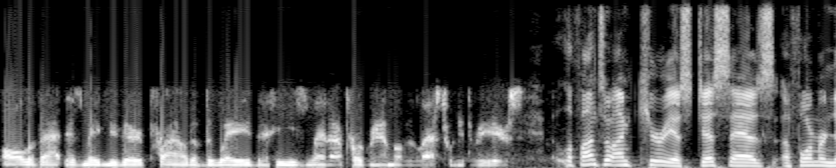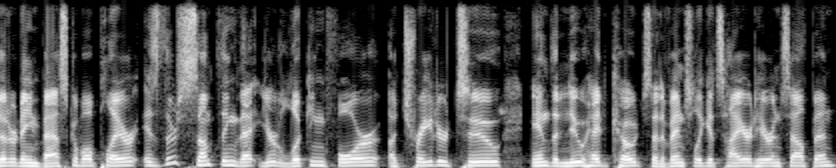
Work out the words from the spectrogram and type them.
all of that has made me very proud of the way that he's led our program over the last 23 years. LaPhonso, I'm curious, just as a former Notre Dame basketball player, is there something that you're looking for, a trait or two, in the new head coach that eventually gets hired here in South Bend?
